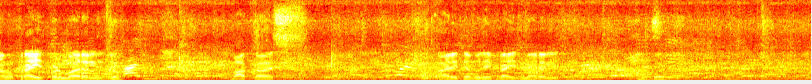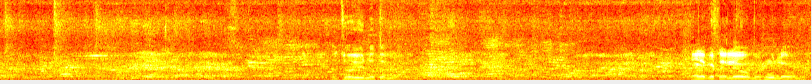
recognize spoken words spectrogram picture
આમાં પ્રાઇઝ પણ મારેલી જો. બાકસ. આ રીતે બધી પ્રાઇઝ મારેલી છે. ઉપર જોયું ને તમે? અરે બેટા લેવામાં શું લેવાનું?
